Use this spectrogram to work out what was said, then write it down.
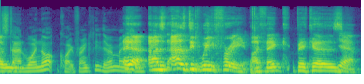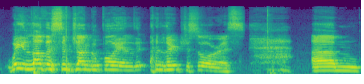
understand why not. Quite frankly, they're amazing. yeah, as as did we three, I think, because Yeah. we love us some Jungle Boy and, and Luchasaurus. Um,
